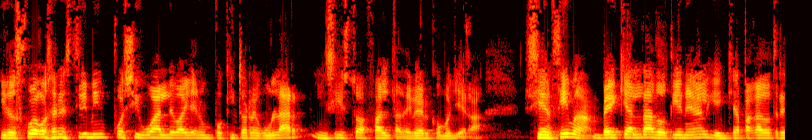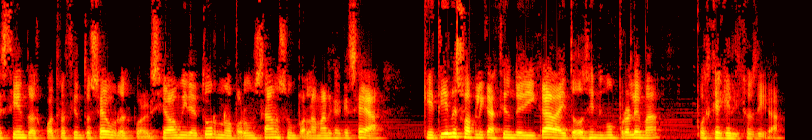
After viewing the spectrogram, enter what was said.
y los juegos en streaming pues igual le vayan un poquito regular, insisto, a falta de ver cómo llega. Si encima ve que al lado tiene alguien que ha pagado 300, 400 euros por el Xiaomi de turno, por un Samsung, por la marca que sea, que tiene su aplicación dedicada y todo sin ningún problema, pues qué queréis que os diga.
